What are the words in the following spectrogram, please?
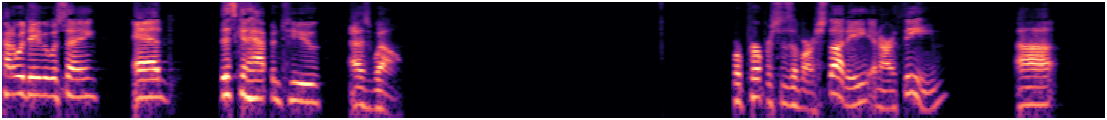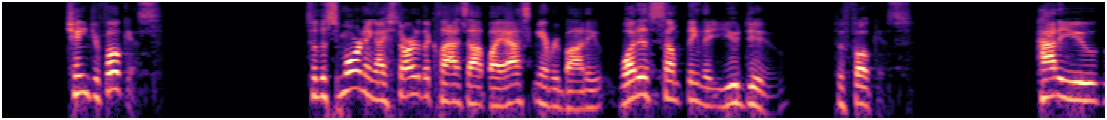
Kind of what David was saying, and this can happen to you as well. For purposes of our study and our theme, uh, change your focus. So this morning, I started the class out by asking everybody, what is something that you do to focus? How do you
